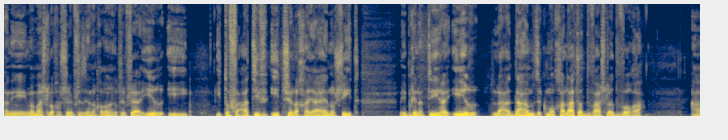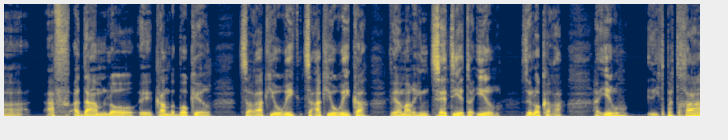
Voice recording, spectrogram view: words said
אני ממש לא חושב שזה נכון, אני חושב שהעיר היא, היא תופעה טבעית של החיה האנושית. מבחינתי, העיר לאדם זה כמו חלת הדבש לדבורה. אף אדם לא uh, קם בבוקר, צרק יוריק, צעק יוריקה ואמר, המצאתי את העיר. זה לא קרה. העיר התפתחה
